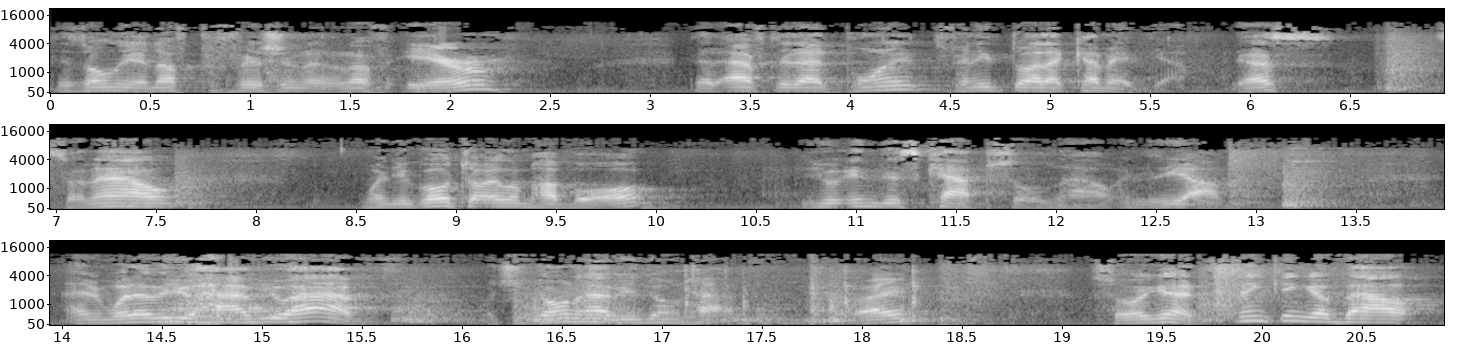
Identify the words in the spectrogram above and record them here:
there's only enough provision and enough air that after that point, finito a la comedia. Yes? So now, when you go to Olam Habo, you're in this capsule now, in the Yam. And whatever you have, you have. What you don't have, you don't have. Right? So again, thinking about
